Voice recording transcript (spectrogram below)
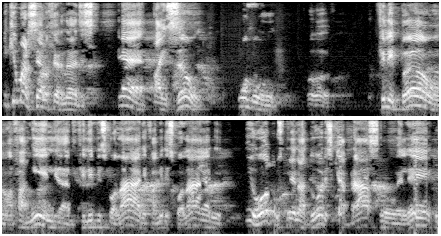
E que o Marcelo Fernandes é paisão, como o Filipão, a família, Felipe Scolari, família Scolari, e outros treinadores que abraçam o elenco,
